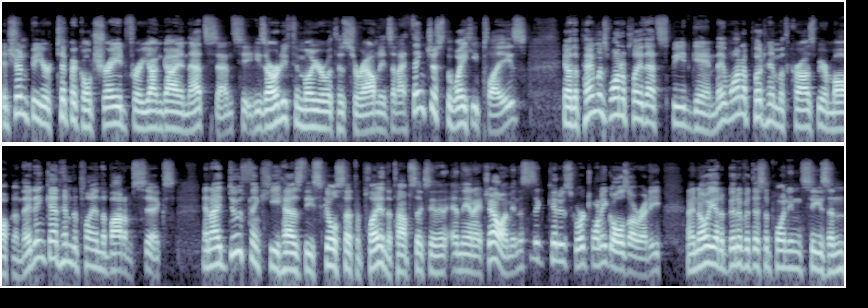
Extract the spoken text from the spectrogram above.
it shouldn't be your typical trade for a young guy in that sense. He, he's already familiar with his surroundings, and I think just the way he plays, you know, the Penguins want to play that speed game. They want to put him with Crosby or Malkin. They didn't get him to play in the bottom six. And I do think he has the skill set to play in the top six in the NHL. I mean, this is a kid who scored 20 goals already. I know he had a bit of a disappointing season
